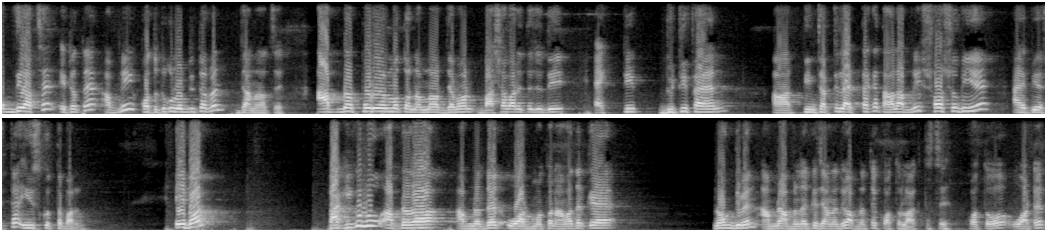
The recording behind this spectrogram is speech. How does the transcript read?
অব্দি আছে, এটাতে আপনি কতটুকু লোড দিতে পারবেন জানা আছে। আপনার পরিমাণ মতন, আপনার যেমন বাসা বাড়িতে যদি একটি, দুইটি ফ্যান আর তিন চারটি লাইট থাকে, তাহলে আপনি ছশো বিয়ে আইপিএসটা ইউজ করতে পারেন। এবার বাকিগুলো আপনারা আপনাদের ওয়ার্ড মতন আমাদেরকে নক দিবেন, আমরা আপনাদেরকে জানা দেবো আপনাদের কত লাগতেছে, কত ওয়াটের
